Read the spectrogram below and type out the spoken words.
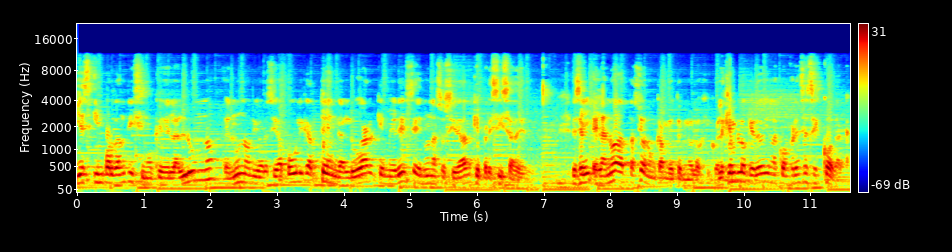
y es importantísimo que el alumno en una universidad pública tenga el lugar que merece en una sociedad que precisa de él. Es, la no adaptación a un cambio tecnológico. El ejemplo que doy en las conferencias es Kodak,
